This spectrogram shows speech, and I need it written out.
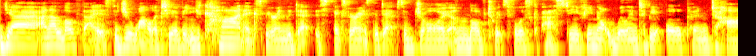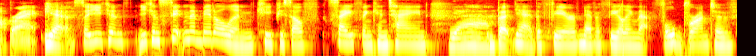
Yeah, and I love that. It's the duality of it. You can't experience the depths, experience the depths of joy and love to its fullest capacity if you're not willing to be open to heartbreak. Yeah, so you can you can sit in the middle and keep yourself safe and contained. Yeah. But yeah, the fear of never feeling that full brunt of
